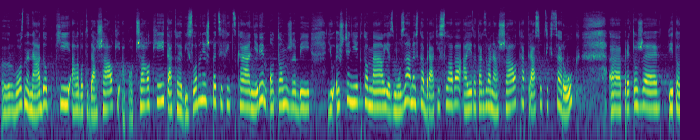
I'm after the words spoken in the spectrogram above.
rôzne nádobky, alebo teda šálky a počálky. Táto je vyslovene špecifická. Neviem o tom, že by ju ešte niekto mal. Je z Múzea mesta Bratislava a je to tzv. šálka trasúcich sa rúk, e, pretože je to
